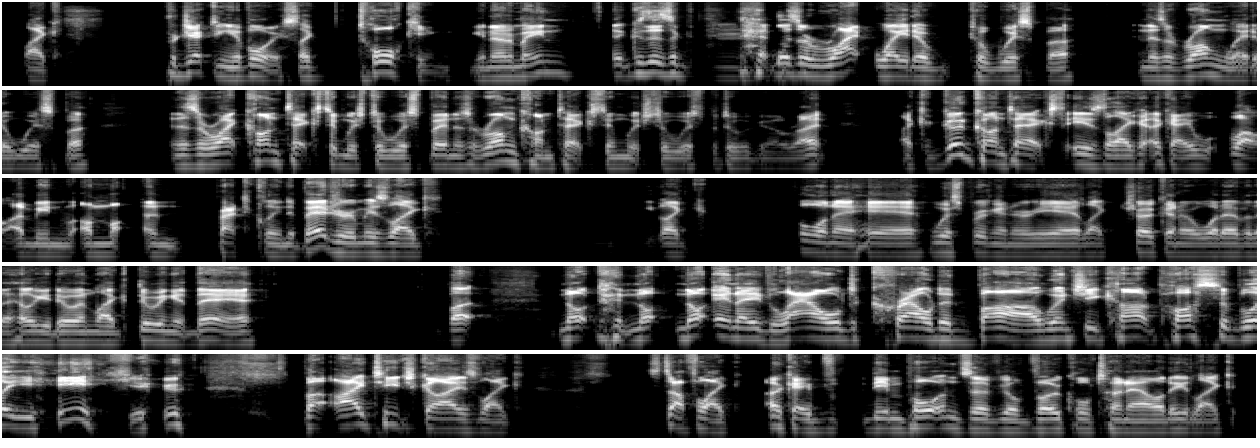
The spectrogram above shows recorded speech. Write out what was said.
like projecting your voice, like talking. You know what I mean? Because there's a mm. there's a right way to to whisper and there's a wrong way to whisper. And there's a right context in which to whisper, and there's a wrong context in which to whisper to a girl, right? Like a good context is like, okay, well, I mean, I'm, and practically in the bedroom is like, like pulling her hair, whispering in her ear, like choking her, whatever the hell you're doing, like doing it there but not not not in a loud crowded bar when she can't possibly hear you. But i teach guys like stuff like okay the importance of your vocal tonality like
